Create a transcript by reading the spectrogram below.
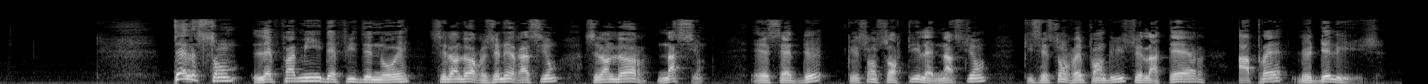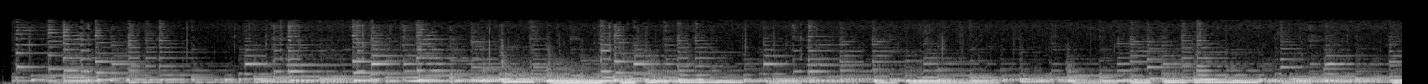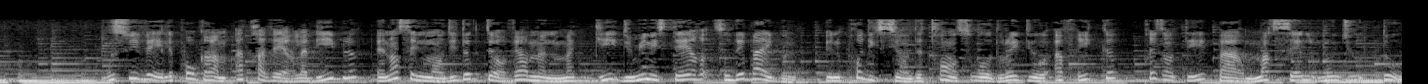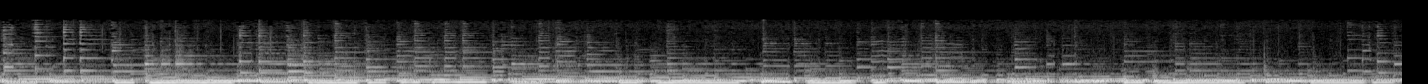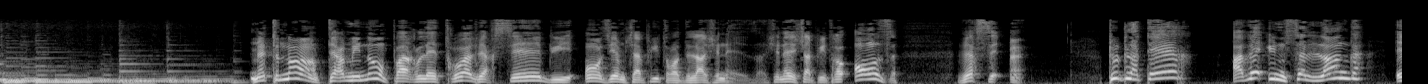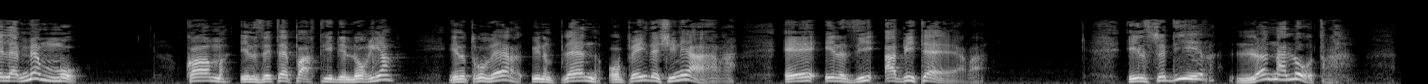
Telles sont les familles des fils de Noé selon leur génération, selon leur nation. Et c'est d'eux que sont sorties les nations qui se sont répandues sur la terre après le déluge. Suivez le programme à travers la Bible, un enseignement du docteur Vernon McGee du ministère sous des Bible, une production de Trans World Radio Afrique présentée par Marcel Mundiu-Do. Maintenant, terminons par les trois versets du onzième chapitre de la Genèse. Genèse chapitre 11, verset 1. Toute la terre avait une seule langue et les mêmes mots. Comme ils étaient partis de l'Orient, ils trouvèrent une plaine au pays de Chinéar, et ils y habitèrent. Ils se dirent l'un à l'autre,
